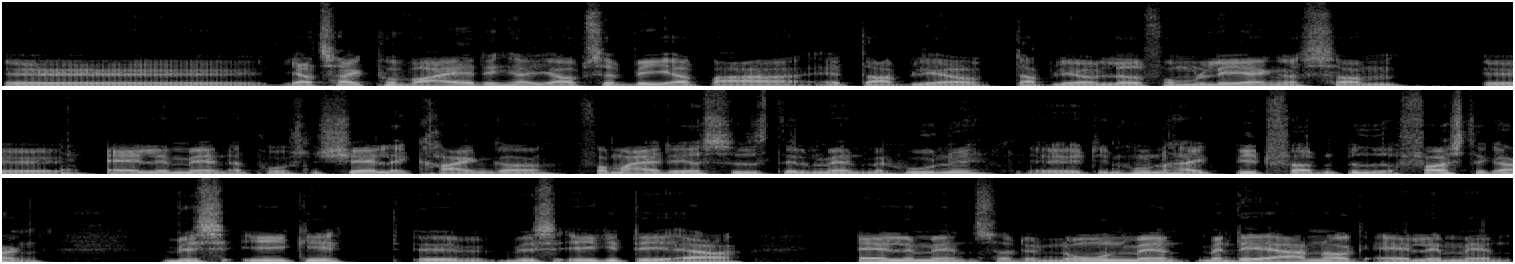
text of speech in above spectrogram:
Øh, jeg tager ikke på vej af det her, jeg observerer bare, at der bliver, der bliver lavet formuleringer som øh, alle mænd er potentielle krænkere. For mig er det at sidestille mænd med hunde. Øh, din hund har ikke bidt, før den bider første gang. Hvis ikke, øh, hvis ikke det er alle mænd, så er det nogen mænd, men det er nok alle mænd.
